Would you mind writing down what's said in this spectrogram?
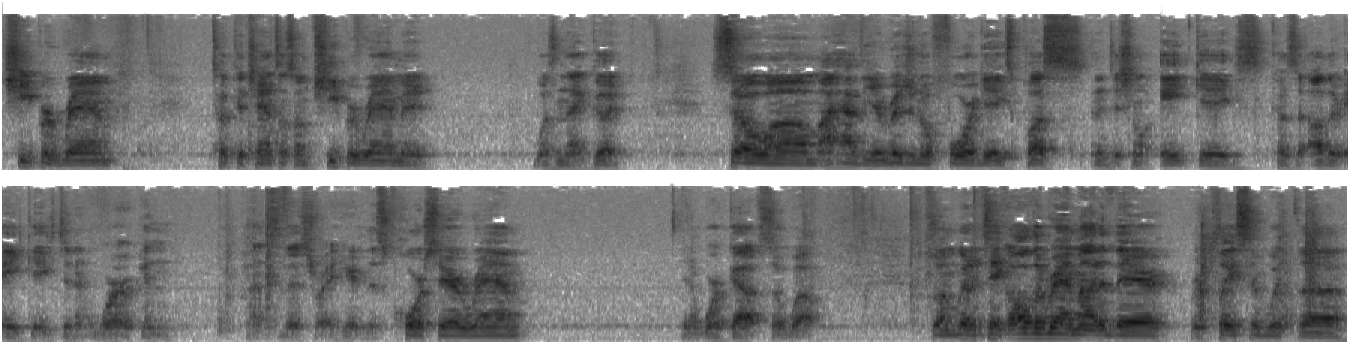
cheaper RAM. Took the chance on some cheaper RAM and it wasn't that good. So um, I have the original 4 gigs plus an additional 8 gigs because the other 8 gigs didn't work. And that's this right here. This Corsair RAM didn't work out so well. So I'm going to take all the RAM out of there, replace it with the,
